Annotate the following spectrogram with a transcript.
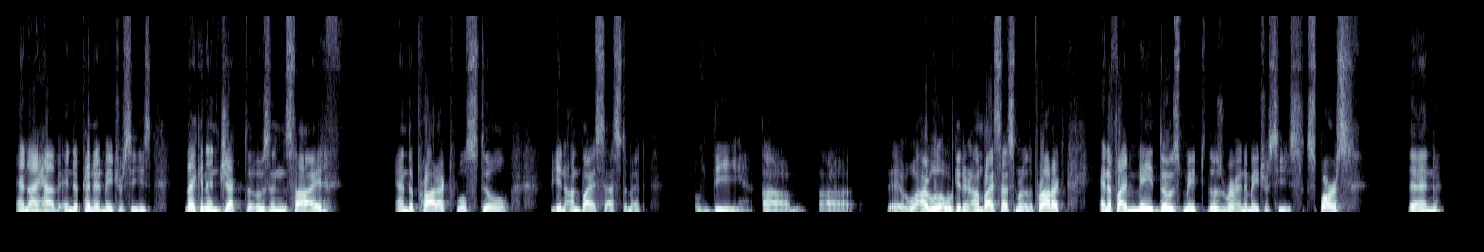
and I have independent matrices, and I can inject those inside, and the product will still be an unbiased estimate of the um, uh, I will, will, get an unbiased estimate of the product. And if I made those those random matrices sparse, then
